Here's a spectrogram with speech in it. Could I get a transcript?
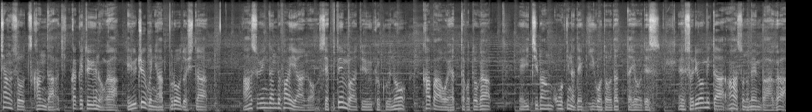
チャンスをつかんだきっかけというのが YouTube にアップロードしたアースウィンドファイヤーの「セプテンバー」という曲のカバーをやったことが一番大きな出来事だったようです。それを見たアースのメンバーが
